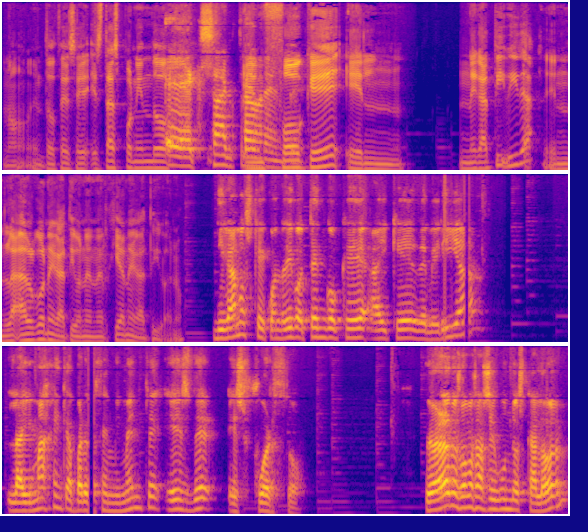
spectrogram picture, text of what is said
¿no? Entonces eh, estás poniendo enfoque en negatividad, en algo negativo, en energía negativa, ¿no? Digamos que cuando digo tengo que, hay que, debería, la imagen que aparece en mi mente es de esfuerzo. Pero ahora nos vamos al segundo escalón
